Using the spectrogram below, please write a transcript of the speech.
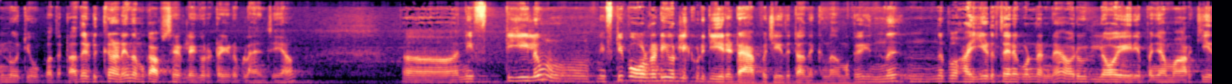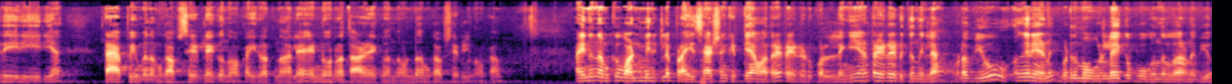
എണ്ണൂറ്റി മുപ്പത്തെട്ട്. അത് എടുക്കുകയാണെങ്കിൽ നമുക്ക് അപ്സൈഡിലേക്ക് ഒരു ട്രേഡ് പ്ലാൻ ചെയ്യാം. നിഫ്റ്റിയിലും നിഫ്റ്റി ഇപ്പോൾ ഓൾറെഡി ഒരു ലിക്വിഡിറ്റി ഏരിയ ടാപ്പ് ചെയ്തിട്ടാണ് നിൽക്കുന്നത്. നമുക്ക് ഇന്ന് ഇന്നിപ്പോൾ ഹൈ എടുത്തതിനെ കൊണ്ട് തന്നെ ഒരു ലോ ഏരിയ ഇപ്പോൾ ഞാൻ മാർക്ക് ചെയ്ത ഏരിയ ഏരിയ ടാപ്പ് ചെയ്യുമ്പോൾ നമുക്ക് അപ്സൈഡിലേക്ക് നോക്കാം. ഇരുപത്തിനാല് എണ്ണൂറിന് താഴേക്ക് വന്നുകൊണ്ട് നമുക്ക് അപ്സൈഡിൽ നോക്കാം. അതിന് നമുക്ക് വൺ മിനിറ്റിൽ പ്രൈസ് ആക്ഷൻ കിട്ടിയാൽ മാത്രമേ ട്രേഡ് എടുക്കുള്ളൂ. അല്ലെങ്കിൽ ഞാൻ ട്രേഡ് എടുക്കുന്നില്ല. നമ്മുടെ വ്യൂ അങ്ങനെയാണ്. ഇവിടുന്ന് മുകളിലേക്ക് പോകുന്നുള്ളതാണ് വ്യൂ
